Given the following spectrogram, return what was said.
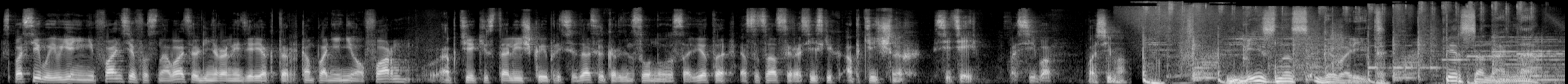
Спасибо. Евгений Нефантьев, основатель, генеральный директор компании «Неофарм», аптеки «Столичка» и председатель Координационного совета Ассоциации российских аптечных сетей. Спасибо. Спасибо. Бизнес говорит персонально.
